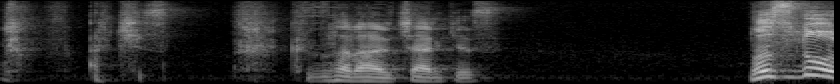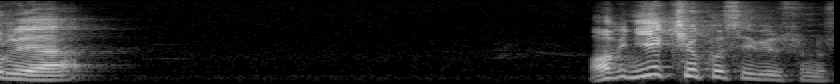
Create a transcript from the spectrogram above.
Herkes. Kızlar hariç herkes. Nasıl doğru ya? Abi niye keko seviyorsunuz?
